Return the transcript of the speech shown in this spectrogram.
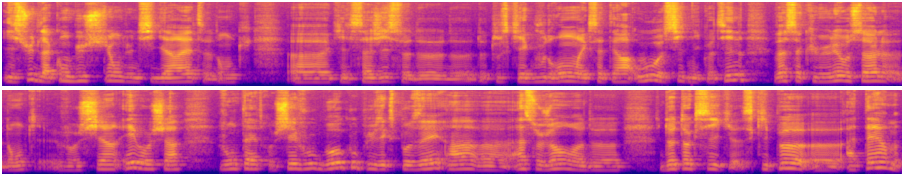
issu de la combustion d'une cigarette, donc qu'il s'agisse de, de, tout ce qui est goudron, etc., ou aussi de nicotine, va s'accumuler au sol. Donc vos chiens et vos chats vont être chez vous beaucoup plus exposés à, à ce genre de, de toxiques. Ce qui peut, à terme,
